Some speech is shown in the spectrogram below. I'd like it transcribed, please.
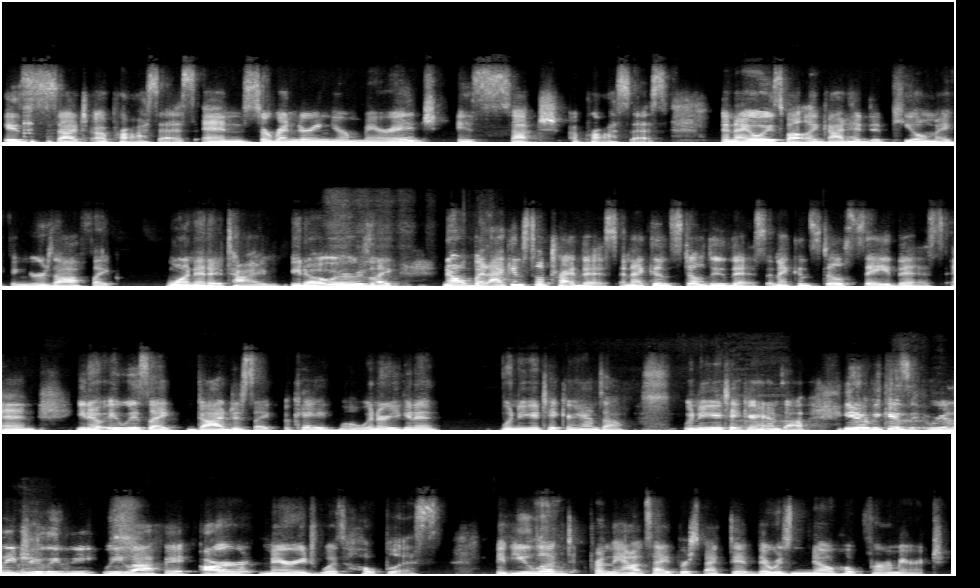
is such a process and surrendering your marriage is such a process. And I always felt like God had to peel my fingers off like one at a time, you know, where it was like, no, but I can still try this and I can still do this and I can still say this. And, you know, it was like God just like, okay, well, when are you going to when are you gonna take your hands off? When are you gonna take your hands off? You know, because really, truly, we we laugh at our marriage was hopeless. If you mm-hmm. looked from the outside perspective, there was no hope for our marriage.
